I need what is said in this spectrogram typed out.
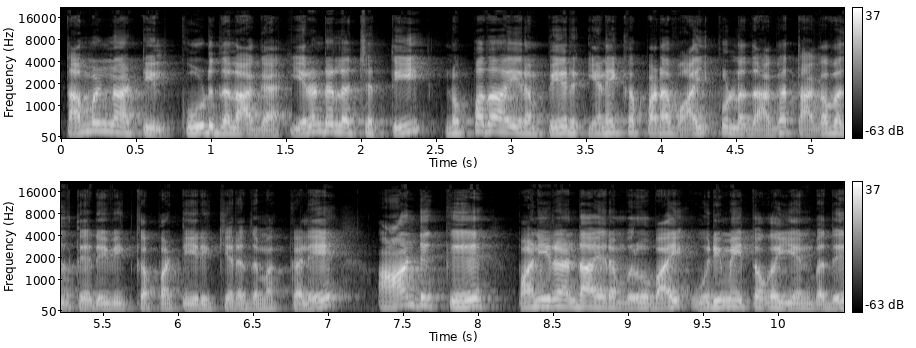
தமிழ்நாட்டில் கூடுதலாக இரண்டு லட்சத்தி முப்பதாயிரம் பேர் இணைக்கப்பட வாய்ப்புள்ளதாக தகவல் தெரிவிக்கப்பட்டிருக்கிறது மக்களே. ஆண்டுக்கு பனிரெண்டாயிரம் ரூபாய் உரிமை தொகை என்பது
